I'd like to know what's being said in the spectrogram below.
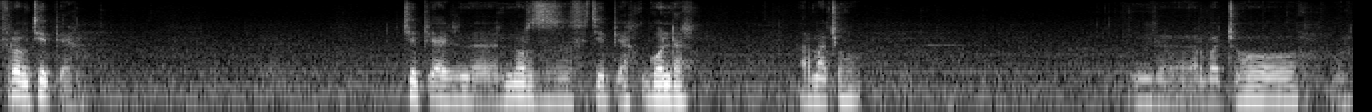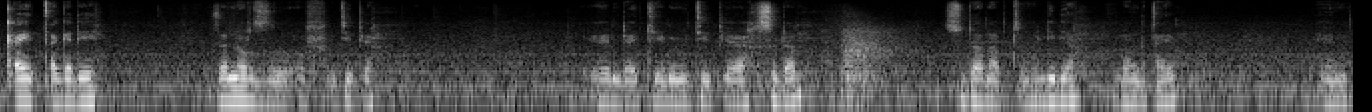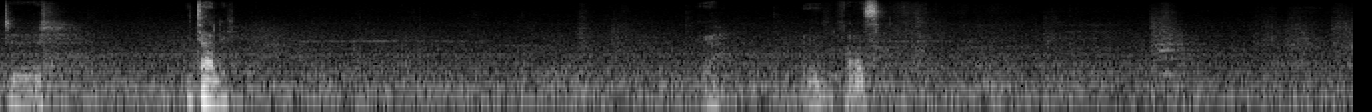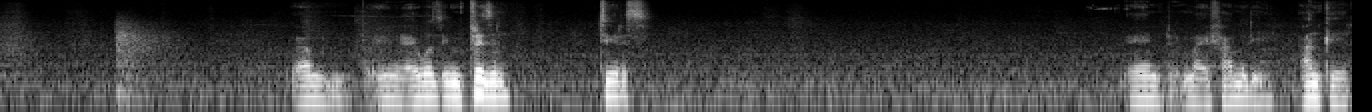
from Ethiopia. Ethiopia in uh, North Ethiopia, Gondar, Armacho. Armacho, Ulkait, Agade, the north of Ethiopia. And I came Ethiopia, Sudan, Sudan up to Libya, long time, and uh, Italy. Yeah, Um, I was in prison two years. And my family, uncle,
